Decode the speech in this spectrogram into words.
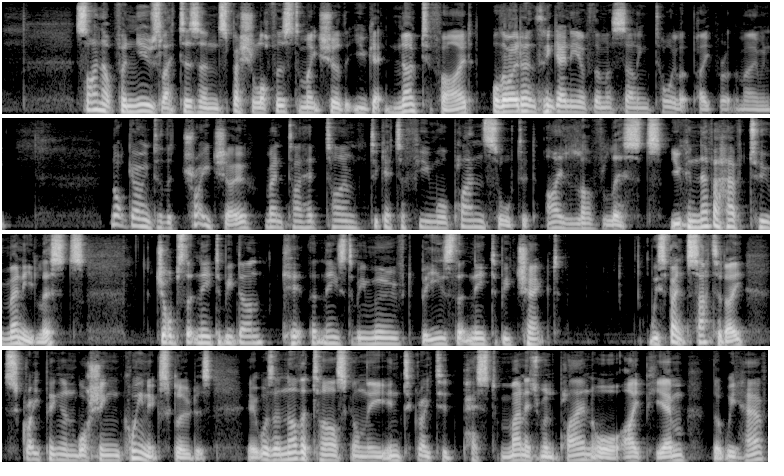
Sign up for newsletters and special offers to make sure that you get notified, although I don't think any of them are selling toilet paper at the moment. Not going to the trade show meant I had time to get a few more plans sorted. I love lists. You can never have too many lists. Jobs that need to be done, kit that needs to be moved, bees that need to be checked. We spent Saturday scraping and washing queen excluders, it was another task on the Integrated Pest Management Plan, or IPM, that we have.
